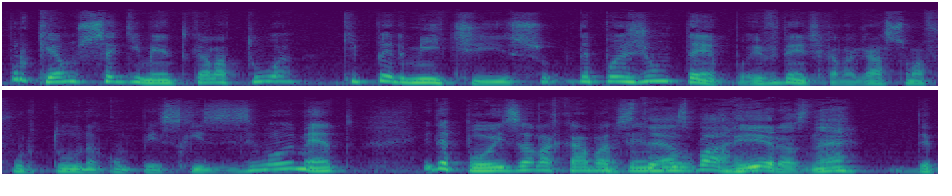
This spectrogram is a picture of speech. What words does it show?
Porque é um segmento que ela atua que permite isso depois de um tempo. É evidente que ela gasta uma fortuna com pesquisa e desenvolvimento e depois ela acaba mas tendo. Tem as barreiras, né? De...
